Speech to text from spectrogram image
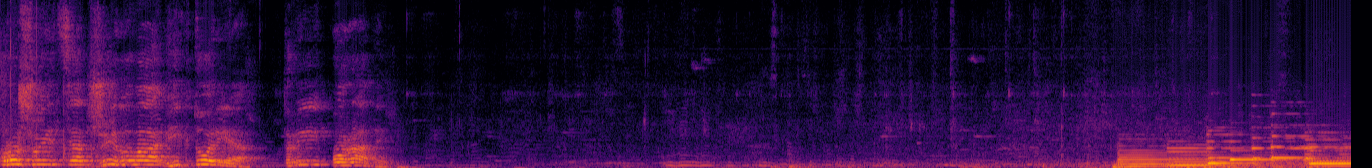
Запрошується Джигова Вікторія. Три поради. Дороги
